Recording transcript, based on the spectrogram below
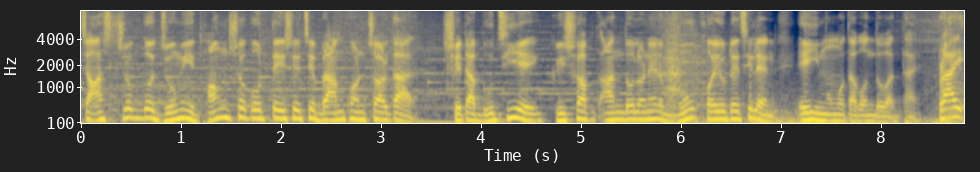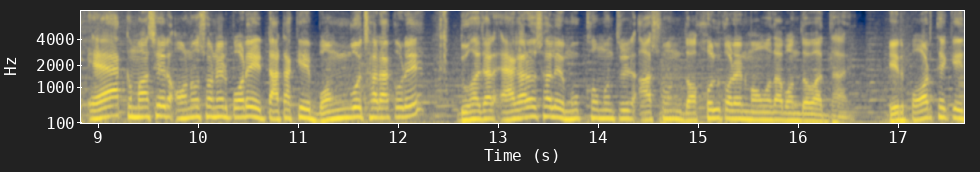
চাষযোগ্য জমি ধ্বংস করতে এসেছে ব্রাহ্মণ সরকার। সেটা বুঝিয়ে কৃষক আন্দোলনের মুখ হয়ে উঠেছিলেন এই মমতা বন্দ্যোপাধ্যায়। প্রায় এক মাসের অনশনের পরে টাটাকে বঙ্গ ছাড়া করে দু হাজার এগারো সালে মুখ্যমন্ত্রীর আসন দখল করেন মমতা বন্দ্যোপাধ্যায়। এরপর থেকে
